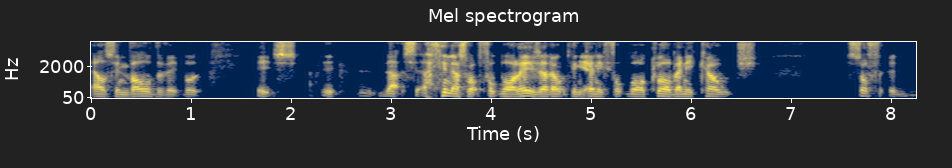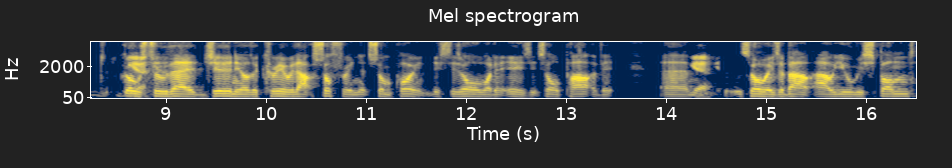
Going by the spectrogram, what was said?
else involved with it. But it's it, that's I think that's what football is. I don't think yeah. any football club, any coach, suffer, goes yeah. through their journey or the career without suffering at some point. This is all what it is. It's all part of it. Um, yeah, it's always about how you respond.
